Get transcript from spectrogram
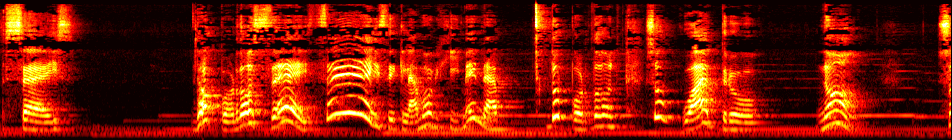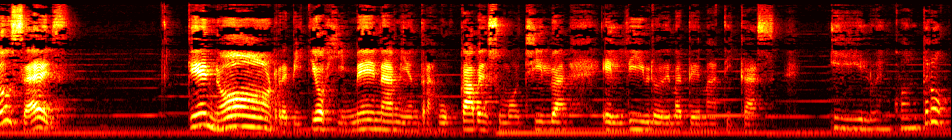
6. 2 por 2, 6. 6, exclamó Jimena. 2 por 2, son 4. No, son 6. Que no, repitió Jimena mientras buscaba en su mochila el libro de matemáticas. Y lo encontró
